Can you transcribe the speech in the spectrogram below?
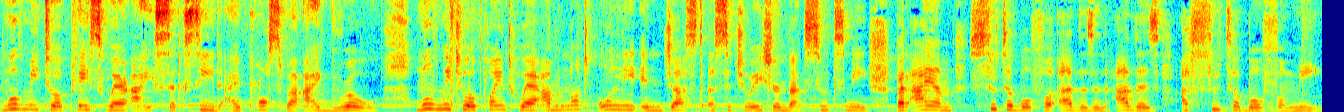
move me to a place where I succeed, I prosper, I grow. Move me to a point where I'm not only in just a situation that suits me, but I am suitable for others and others are suitable for me.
